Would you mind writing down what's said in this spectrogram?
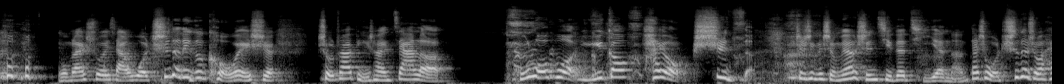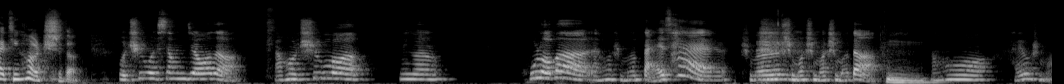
我们来说一下，我吃的那个口味是手抓饼上加了胡萝卜、鱼糕，还有柿子，这是个什么样神奇的体验呢？但是我吃的时候还挺好吃的。我吃过香蕉的，然后吃过那个胡萝卜，然后什么白菜，什么 什么什么什么的，嗯，然后还有什么？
